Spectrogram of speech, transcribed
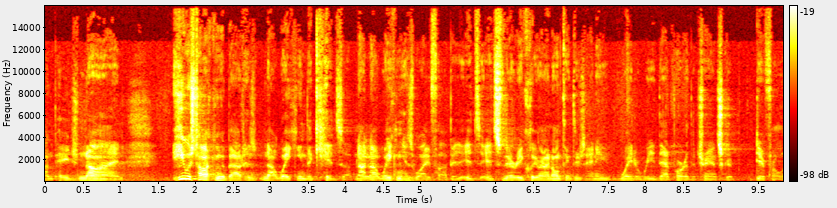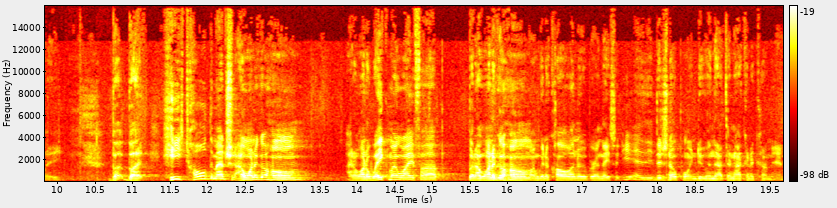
on page nine, he was talking about his, not waking the kids up, not not waking his wife up. It- It's, it's very clear, and I don't think there's any way to read that part of the transcript differently. But, but he told the magistrate, I want to go home. I don't want to wake my wife up, but I want to go home. I'm going to call an Uber. And they said, yeah, there's no point in doing that. They're not going to come in.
